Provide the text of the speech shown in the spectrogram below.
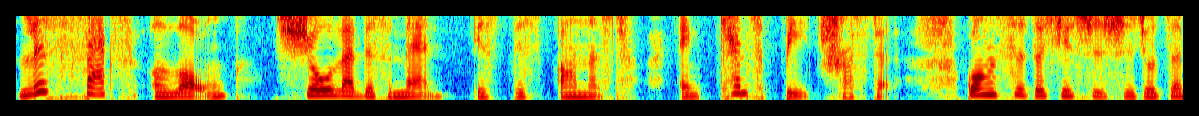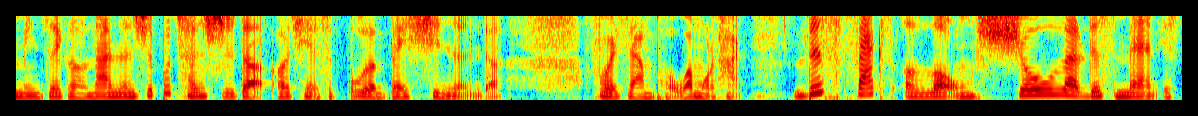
these facts alone show that this man is dishonest and can't be trusted. 光是这些事实就证明这个男人是不诚实的，而且是不能被信任的。For example, one more time. These facts alone show that this man is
